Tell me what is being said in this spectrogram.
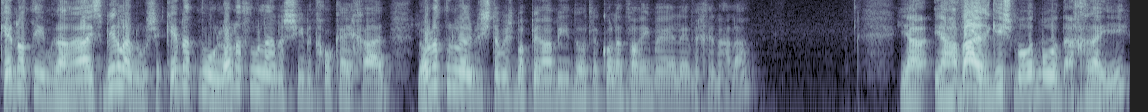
כן נותנים, רע הסביר לנו שכן נתנו, לא נתנו לאנשים את חוק האחד, לא נתנו להם להשתמש בפירמידות לכל הדברים האלה וכן הלאה. יהבה הרגיש מאוד מאוד אחראי.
